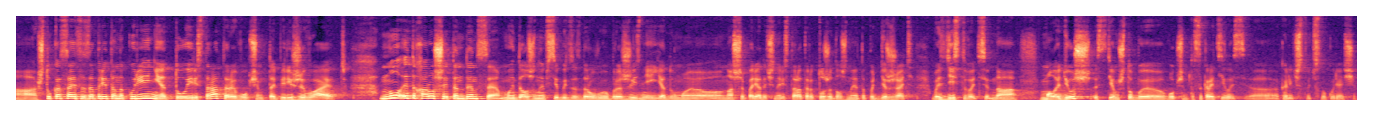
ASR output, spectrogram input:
А, что касается запрета на курение, то и рестораторы, в общем-то, переживают – но это хорошая тенденция. Мы должны все быть за здоровый образ жизни. Я думаю, наши порядочные рестораторы тоже должны это поддержать, воздействовать на молодежь с тем, чтобы, в общем-то, сократилось э, количество числа курящих.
